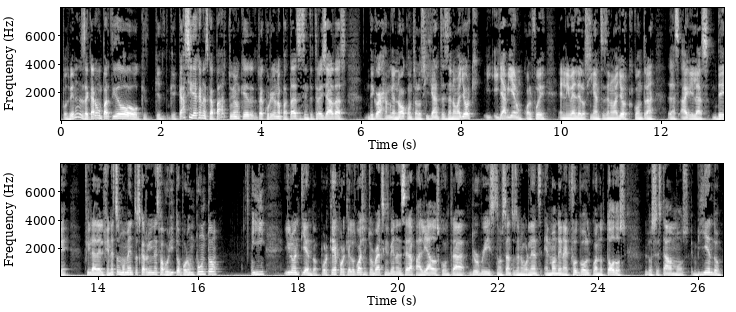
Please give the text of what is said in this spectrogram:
pues vienen de sacar un partido que, casi dejan escapar. Tuvieron que recurrir a una patada de 63 yardas de Graham ganó contra los Gigantes de Nueva York. Y, ya vieron cuál fue el nivel de los Gigantes de Nueva York contra las Águilas de Filadelfia. En estos momentos Carolina es favorito por un punto y y lo entiendo. ¿Por qué? Porque los Washington Redskins vienen de ser apaleados contra Drew Brees, los Santos de Nueva Orleans en Monday Night Football, cuando todos los estábamos viendo.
